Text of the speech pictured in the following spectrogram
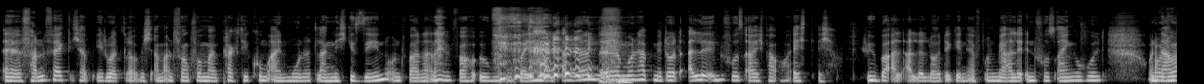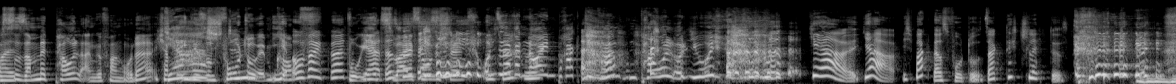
Äh, Fun Fact, ich habe Eduard, glaube ich, am Anfang von meinem Praktikum einen Monat lang nicht gesehen und war dann einfach irgendwo bei jemand anderen ähm, und habe mir dort alle Infos, aber ich war auch echt, ich habe überall alle Leute genervt und mir alle Infos eingeholt. Und Aber du hast damals zusammen mit Paul angefangen, oder? Ich habe Ja, irgendwie so ein stimmt. Foto im Ja, Kopf, oh mein Gott, wo ja, ihr das zwei vorgestellt unsere neuen Praktikanten Paul und Julia. Ja, ja, ich mag das Foto. Sagt nichts Schlechtes.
